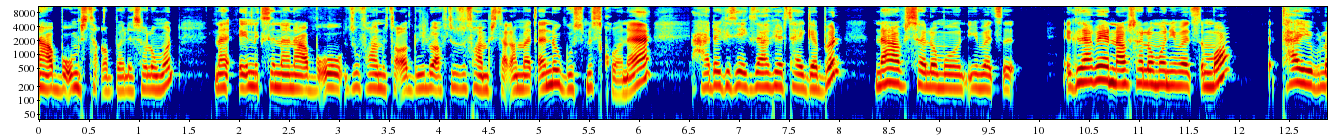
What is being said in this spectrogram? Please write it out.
ንኣቦኡ ምስ ተቐበለ ሰሎሞን ንግስና ንኣቦኡ ዙፋኑ ተቐቢሉ ኣብቲ ዙፋን ምስ ተቐመጠ ንጉስ ምስ ኮነ ሓደ ግዜ እግዚኣብሄር እንታይ ይገብር ናብ ሰሎሞን ይመፅእ እግዚኣብሄር ናብ ሰሎሞን ይመፅእ እሞ እንታይ ይብሎ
